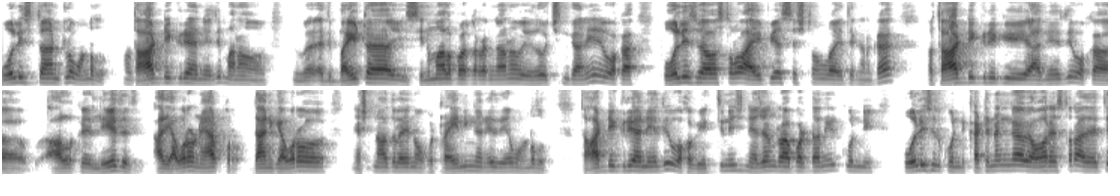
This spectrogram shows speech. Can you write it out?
పోలీస్ దాంట్లో ఉండదు. థర్డ్ డిగ్రీ అనేది మనం అది బయట ఈ సినిమాల ప్రకారంగానో ఏదో వచ్చింది కానీ ఒక పోలీస్ వ్యవస్థలో ఐపీఎస్ సిస్టంలో అయితే కనుక థర్డ్ డిగ్రీకి అనేది ఒక వాళ్ళకి లేదు అది. అది ఎవరో నేర్పరు. దానికి ఎవరో నిష్ణాతులైన ఒక ట్రైనింగ్ అనేది ఏమి ఉండదు. థర్డ్ డిగ్రీ అనేది ఒక వ్యక్తి నుంచి నిజం రాబట్టడానికి కొన్ని పోలీసులు కొన్ని కఠినంగా వ్యవహరిస్తారు అదైతే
